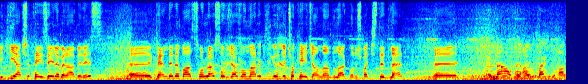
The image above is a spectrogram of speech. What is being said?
iki yaşlı teyze ile beraberiz. Ee, kendilerine bazı sorular soracağız. Onlar da bizi görünce çok heyecanlandılar, konuşmak istediler. Ee, now I would like to ask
